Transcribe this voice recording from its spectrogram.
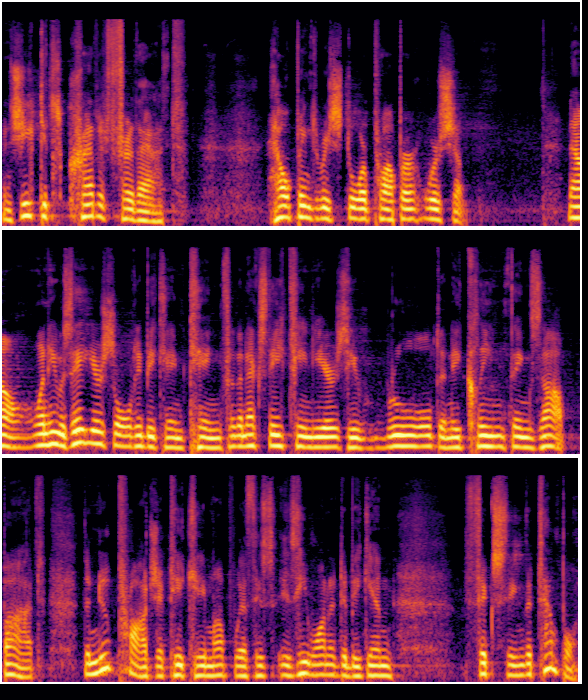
And she gets credit for that helping to restore proper worship. Now, when he was eight years old, he became king. For the next 18 years, he ruled and he cleaned things up. But the new project he came up with is, is he wanted to begin fixing the temple.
